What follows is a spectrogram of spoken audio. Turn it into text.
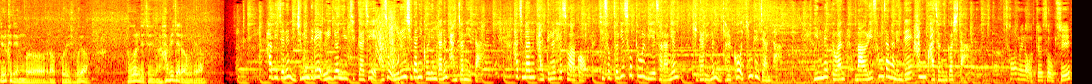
이렇게 되는 거라고 보여지고요. 그걸 이제 저희들은 합의제라고 그래요. 합의제는 주민들의 의견 일치까지 다소 오랜 시간이 걸린다는 단점이 있다. 하지만 갈등을 해소하고 지속적인 소통을 위해서라면 기다림은 결코 힘들지 않다. 인내 또한 마을이 성장하는 데 한 과정인 것이다. 처음에는 어쩔 수 없이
